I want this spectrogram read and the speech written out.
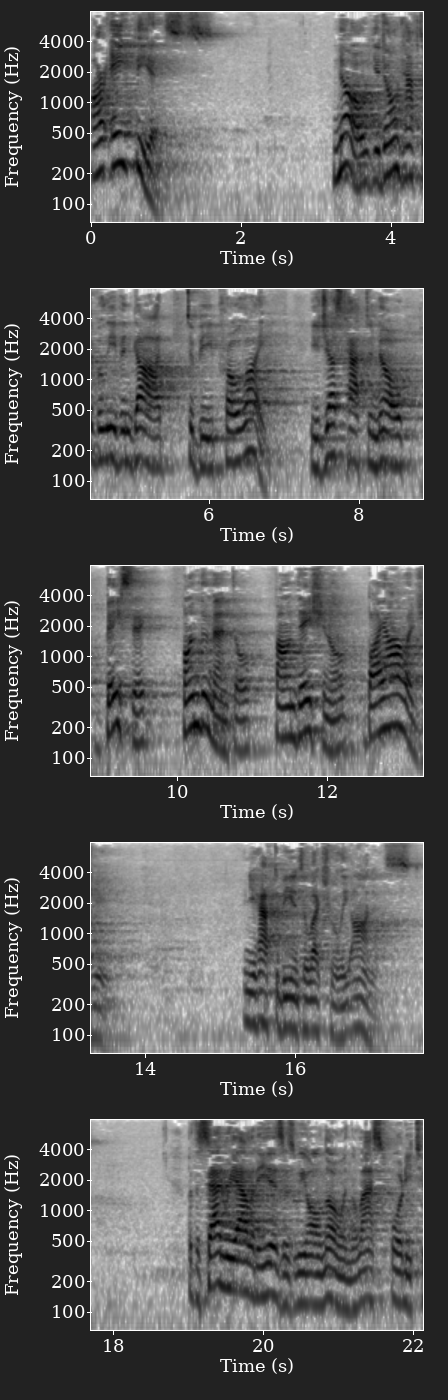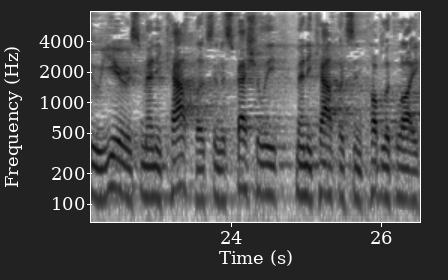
are atheists. No, you don't have to believe in God to be pro life. You just have to know basic, fundamental, foundational biology. And you have to be intellectually honest. But the sad reality is, as we all know, in the last 42 years, many Catholics, and especially many Catholics in public life,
